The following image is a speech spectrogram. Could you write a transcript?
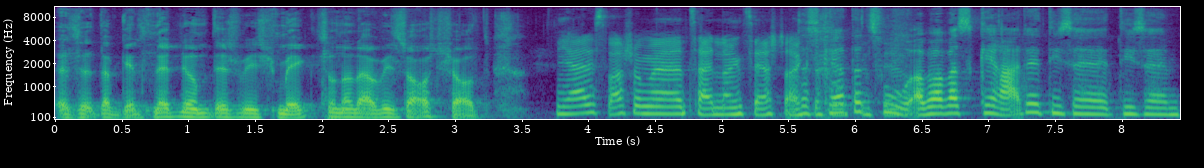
Also da geht es nicht nur um das, wie es schmeckt, sondern auch, wie es ausschaut. Ja, das war schon mal eine Zeit lang sehr stark. Das gehört dazu. Aber was gerade diese, diese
